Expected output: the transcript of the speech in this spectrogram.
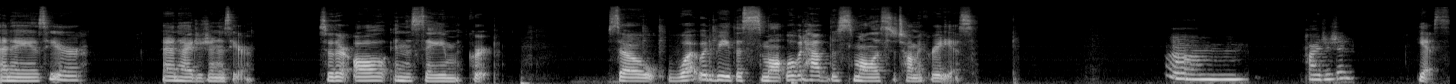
Na is here, and hydrogen is here. So they're all in the same group. So what would be the small, what would have the smallest atomic radius? Um, hydrogen. Yes.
